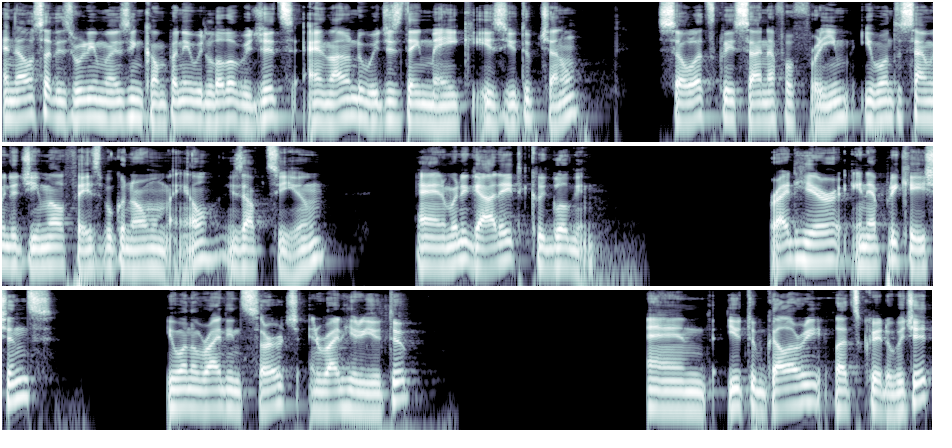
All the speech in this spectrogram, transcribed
and Elfsight is really amazing company with a lot of widgets and one of the widgets they make is YouTube channel. So let's click sign up for free. You want to sign with a Gmail, Facebook or normal mail is up to you. And when you got it, click login right here in applications, you want to write in search and right here YouTube. And YouTube gallery, let's create a widget.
